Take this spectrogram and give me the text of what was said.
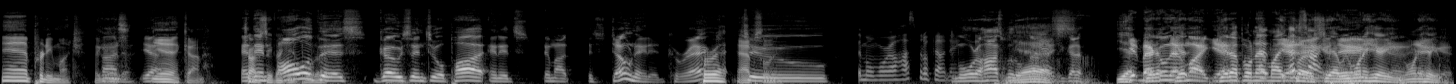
Yeah, pretty much. Kinda, yeah. Yeah, kind of. And Trying to see then if I can all of it up. this goes into a pot and it's am I it's donated, correct? Correct. Absolutely. The Memorial Hospital Foundation. Memorial Hospital. Yes. You gotta Yeah, Get back up- on that get, mic, yeah. Get up on that mic Yeah, close. Yeah, we want to hear go. you. We want to hear you you.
